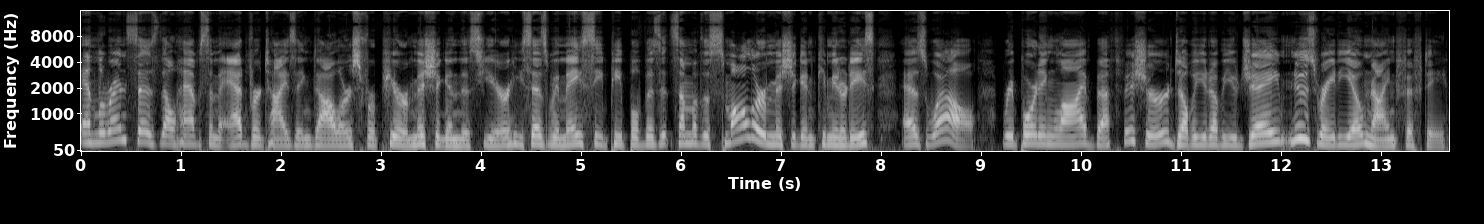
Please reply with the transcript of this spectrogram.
And Lorenz says they'll have some advertising dollars for Pure Michigan this year. He says we may see people visit some of the smaller Michigan communities as well. Reporting live, Beth Fisher, WWJ News Radio 950.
